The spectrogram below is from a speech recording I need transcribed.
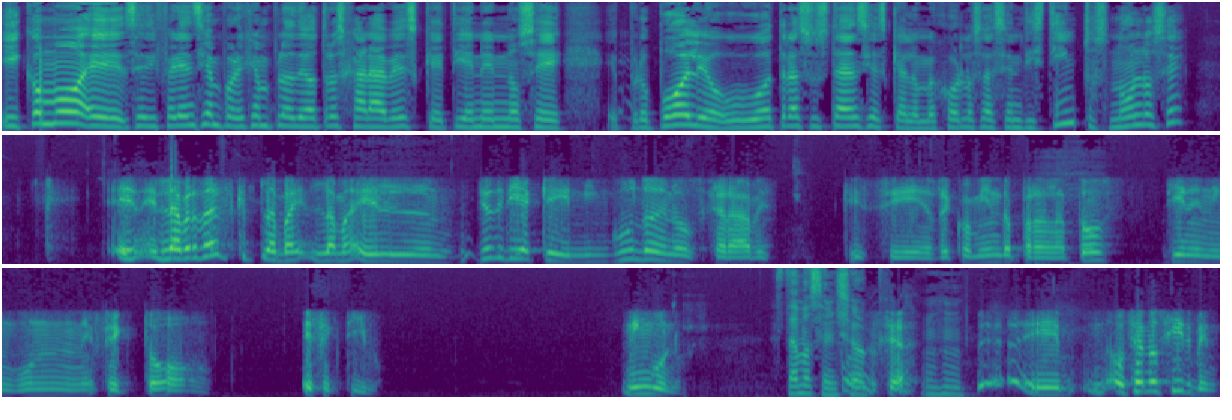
¿Y cómo eh, se diferencian, por ejemplo, de otros jarabes que tienen, no sé, eh, propóleo u otras sustancias que a lo mejor los hacen distintos? No lo sé. Eh, la verdad es que el, yo diría que ninguno de los jarabes que se recomienda para la tos tiene ningún efecto efectivo. Ninguno. Estamos en shock. O sea, eh, o sea no sirven.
